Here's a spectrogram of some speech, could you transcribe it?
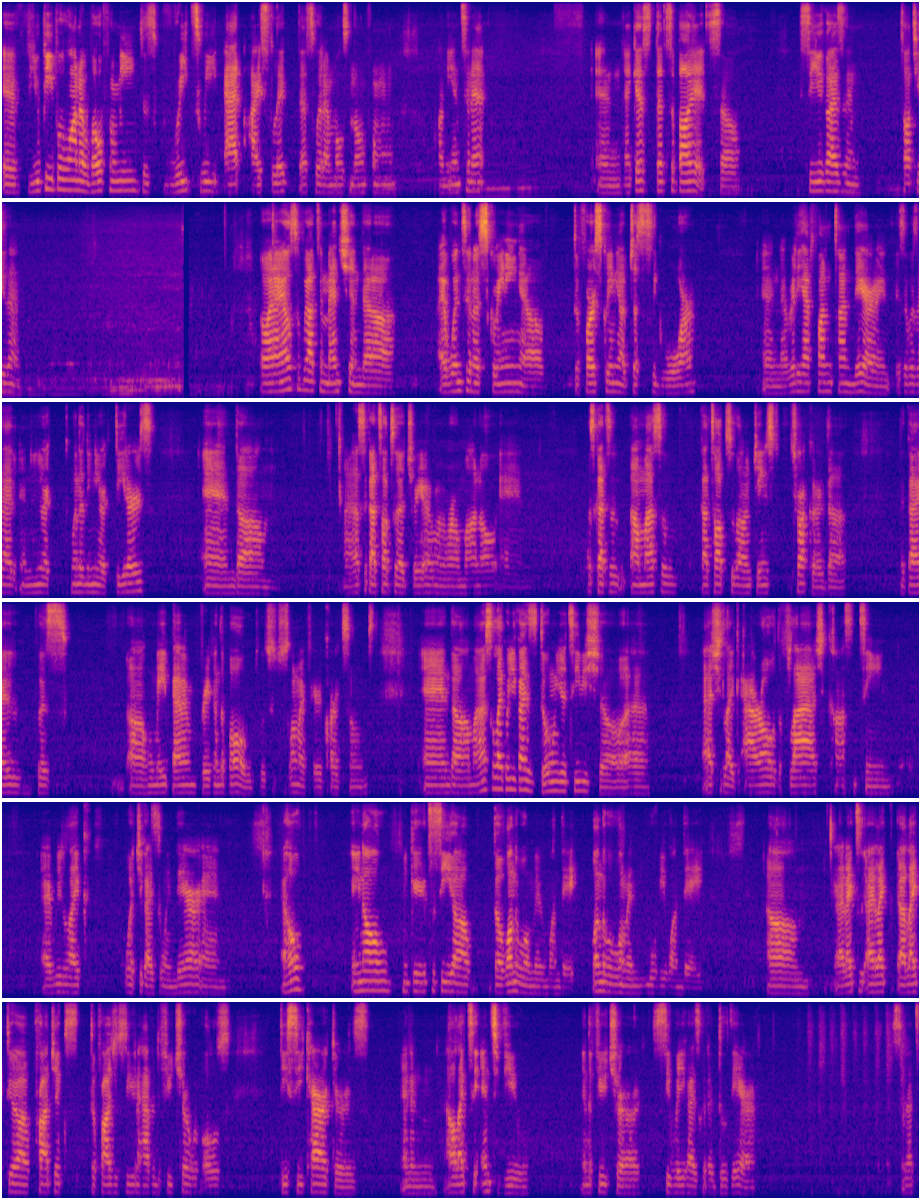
if you people want to vote for me, just retweet at iSlick. That's what I'm most known for on the internet. And I guess that's about it. So see you guys and talk to you then. Oh, and I also forgot to mention that uh, I went to a screening of the first screening of Justice League War, and I really had fun time there. And it was at in New York, one of the New York theaters, and um, I also got to talk to Andrea Romano, and also got to um, I also got to talk to um, James Tucker, the the guy who was uh, who made Batman Brave and the Bold, which is one of my favorite cartoons. And um, I also like what you guys do in your TV show. Uh, I actually like Arrow, The Flash, Constantine. I really like what you guys doing there, and I hope you know we get to see uh, the Wonder Woman one day, Wonder Woman movie one day. Um, I like to, I like, I like the uh, projects, the projects you're gonna have in the future with all those DC characters, and then I would like to interview in the future, see what you guys gonna do there. So that's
